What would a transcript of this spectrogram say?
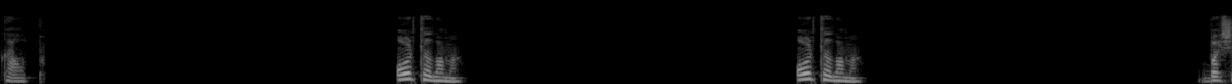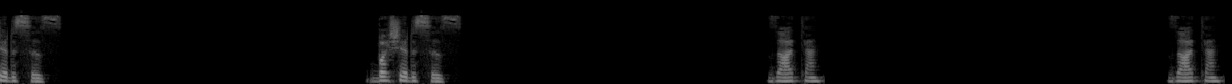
Kalp. Ortalama. Ortalama. Başarısız. Başarısız. Zaten. Zaten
